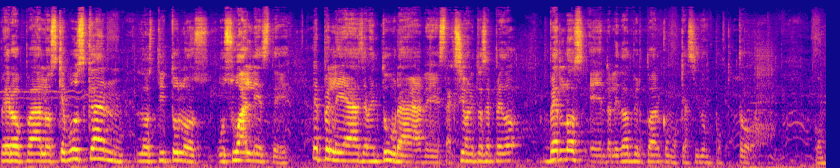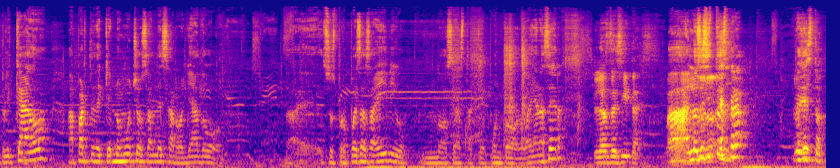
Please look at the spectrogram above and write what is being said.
Pero para los que buscan los títulos usuales de, de peleas, de aventura, de acción y todo ese pedo, verlos en realidad virtual como que ha sido un poquito complicado. Aparte de que no muchos han desarrollado eh, sus propuestas ahí, digo, no sé hasta qué punto lo vayan a hacer. Los de citas. Ah, los de citas, Espera, ¿qué es esto?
